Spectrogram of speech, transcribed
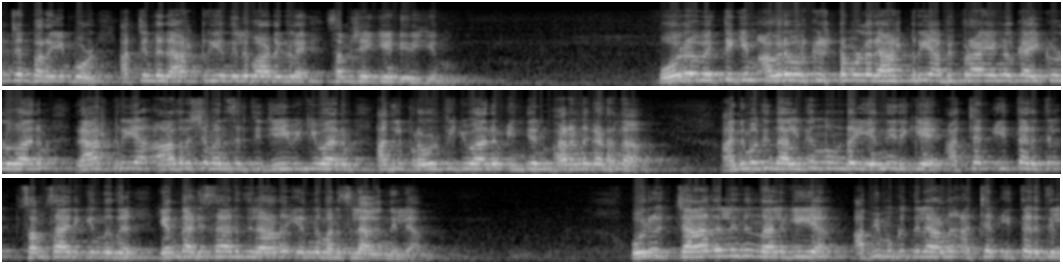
അച്ഛൻ പറയുമ്പോൾ അച്ഛന്റെ രാഷ്ട്രീയ നിലപാടുകളെ സംശയിക്കേണ്ടിയിരിക്കുന്നു. ഓരോ വ്യക്തിക്കും അവരവർക്ക് ഇഷ്ടമുള്ള രാഷ്ട്രീയ അഭിപ്രായങ്ങൾ കൈക്കൊള്ളുവാനും രാഷ്ട്രീയ ആദർശമനുസരിച്ച് ജീവിക്കുവാനും അതിൽ പ്രവർത്തിക്കുവാനും ഇന്ത്യൻ ഭരണഘടന അനുമതി നൽകുന്നുണ്ട് എന്നിരിക്കെ അച്ഛൻ ഇത്തരത്തിൽ സംസാരിക്കുന്നത് എന്തടിസ്ഥാനത്തിലാണ് എന്ന് മനസ്സിലാകുന്നില്ല. ഒരു ചാനലിന് നൽകിയ അഭിമുഖത്തിലാണ് അച്ഛൻ ഇത്തരത്തിൽ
